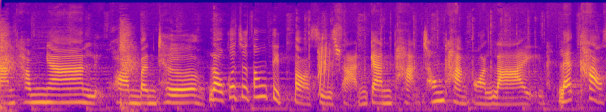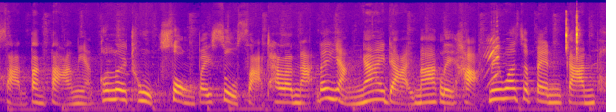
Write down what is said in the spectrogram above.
การทำงานหรือความบันเทิง เราก็จะต้องติดต่อสื่อสารกันผ่านช่องทางออนไลน์ และข่าวสารต่างๆเนี่ยก็เลยถูกส่งไปสู่สาธารณะได้อย่างง่ายดายมากเลยค่ะ ไม่ว่าจะเป็นการโพ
